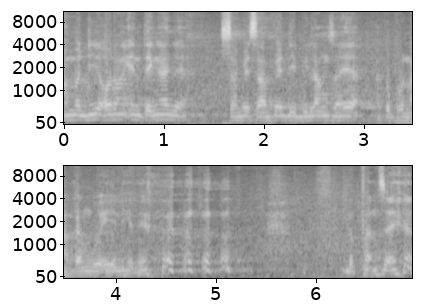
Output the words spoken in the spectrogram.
Sama dia orang enteng aja. Sampai-sampai dibilang saya keponakan gue ini gitu. depan saya.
